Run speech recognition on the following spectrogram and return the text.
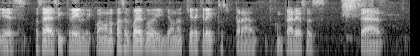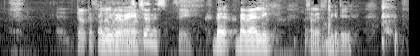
y es o sea es increíble cuando uno pasa el juego y ya uno quiere créditos para comprar eso es o sea eh, creo que es una Ellie buena bebé. sí Be Bebé Ellie. Sale chiquitilla.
